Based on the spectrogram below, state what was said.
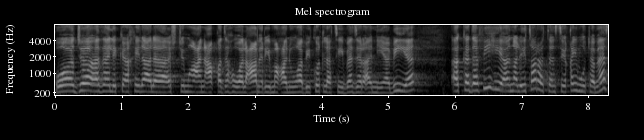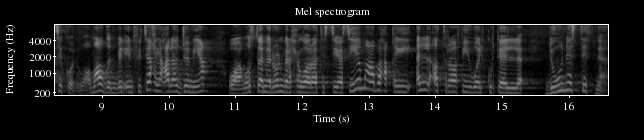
وجاء ذلك خلال اجتماع عقده العامري مع نواب كتلة بدر النيابية. أكد فيه أن الإطار التنسيقي متماسك وماض بالانفتاح على الجميع ومستمر بالحوارات السياسية مع باقي الأطراف والكتل دون استثناء.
